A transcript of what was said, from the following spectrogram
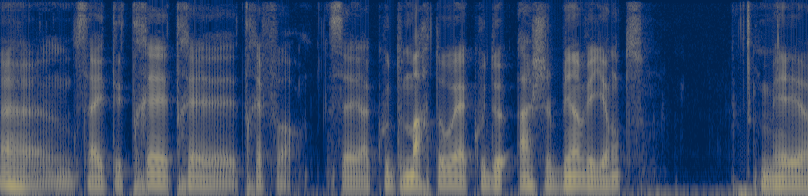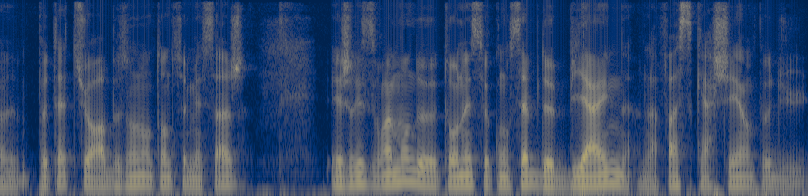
Euh, ça a été très très très fort. C'est à coup de marteau et à coup de hache bienveillante mais euh, peut-être tu auras besoin d'entendre ce message. Et je risque vraiment de tourner ce concept de behind, la face cachée un peu du,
